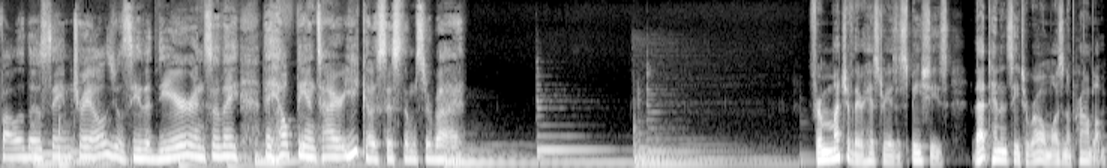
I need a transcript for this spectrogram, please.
follow those same trails. You'll see the deer. And so they, they help the entire ecosystem survive. For much of their history as a species, that tendency to roam wasn't a problem.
